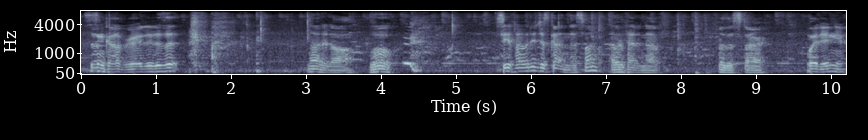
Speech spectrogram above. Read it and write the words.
This isn't copyrighted, is it? Not at all. Whoa. See, if I would have just gotten this one, I would have had enough for the star. Why didn't you?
